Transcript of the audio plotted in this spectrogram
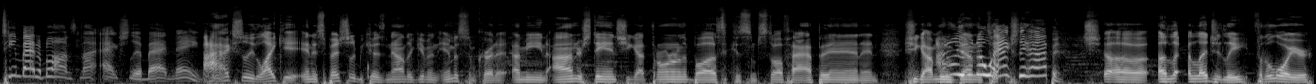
Team Bad and Blonde is not actually a bad name. I actually like it, and especially because now they're giving Emma some credit. I mean, I understand she got thrown on the bus because some stuff happened, and she got moved down. I don't even know to what actually happened. uh, alle- allegedly for the lawyer,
